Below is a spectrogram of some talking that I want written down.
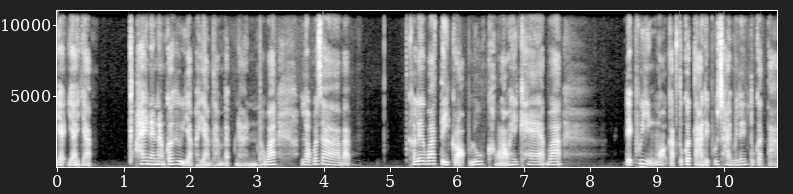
อย่าอย่าอย่าให้แนะนำก็คืออย่าพยายามทำแบบนั้น เพราะว่าเราก็จะแบบเขาเรียกว่าตีกรอบลูกของเราให้แคบว่า เด็กผู้หญิงเหมาะกับตุ๊กตา เด็กผู้ชายไม่เล่นตุ๊กตา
